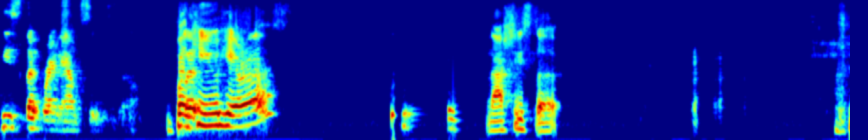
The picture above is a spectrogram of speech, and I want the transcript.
he's stuck right now too. So. But, But- can you hear us? Now she's stuck.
